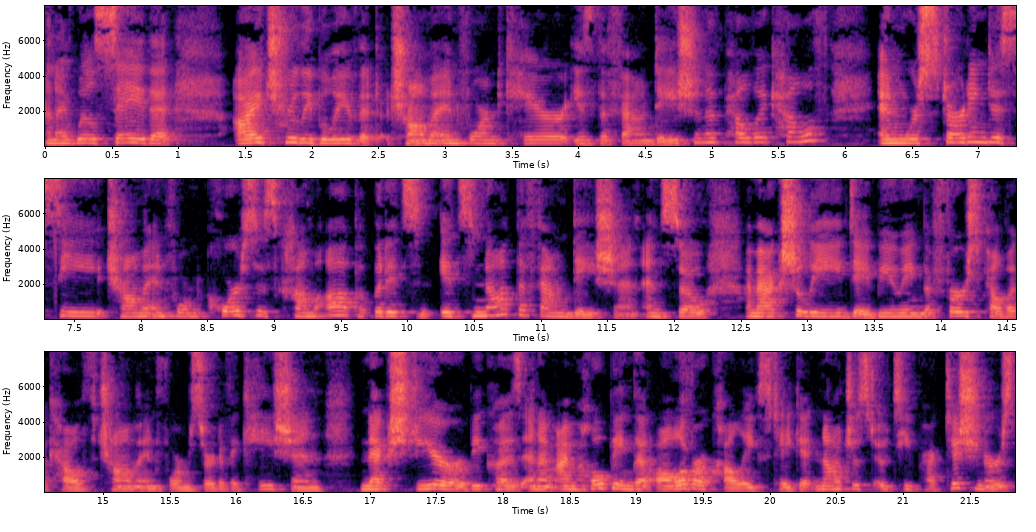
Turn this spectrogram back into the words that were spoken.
and I will say that I truly believe that trauma informed care is the foundation of pelvic health. And we're starting to see trauma informed courses come up, but it's, it's not the foundation. And so I'm actually debuting the first pelvic health trauma informed certification next year because, and I'm, I'm hoping that all of our colleagues take it, not just OT practitioners,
